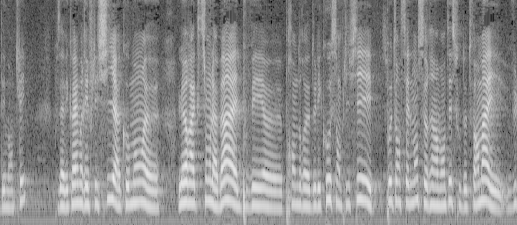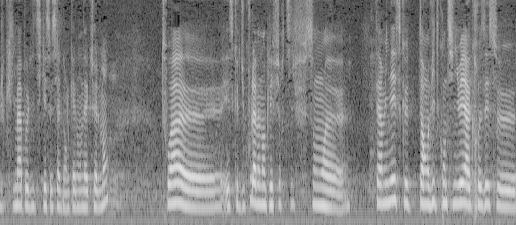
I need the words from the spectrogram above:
démantelée, vous avez quand même réfléchi à comment euh, leur action là-bas, elle pouvait euh, prendre de l'écho, s'amplifier et potentiellement se réinventer sous d'autres formats. Et vu le climat politique et social dans lequel on est actuellement, toi, euh, est-ce que du coup là maintenant que les furtifs sont terminer, est-ce que tu as envie de continuer à creuser ce.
